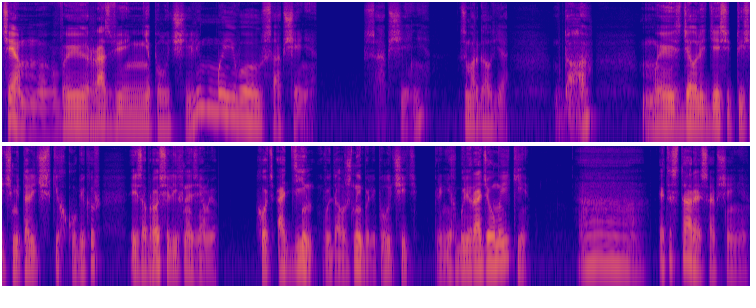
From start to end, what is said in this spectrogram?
тем. Вы разве не получили моего сообщения?» «Сообщение?» — заморгал я. «Да. Мы сделали 10 тысяч металлических кубиков и забросили их на землю. Хоть один вы должны были получить. При них были радиомаяки». А, -а, -а это старое сообщение.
